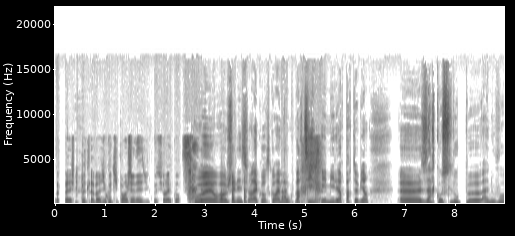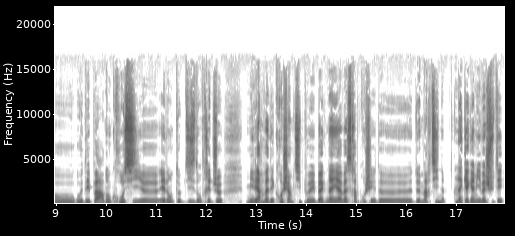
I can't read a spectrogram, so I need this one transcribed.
bah, du coup, tu peux enchaîner du coup, sur la course. ouais, on va enchaîner sur la course quand même. Donc, Martin et Miller partent bien. Euh, Zarkos loupe euh, à nouveau au, départ. Donc, Rossi euh, est dans le top 10 d'entrée de jeu. Miller va décrocher un petit peu et Bagnaia va se rapprocher de, de Martin. Nakagami va chuter.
